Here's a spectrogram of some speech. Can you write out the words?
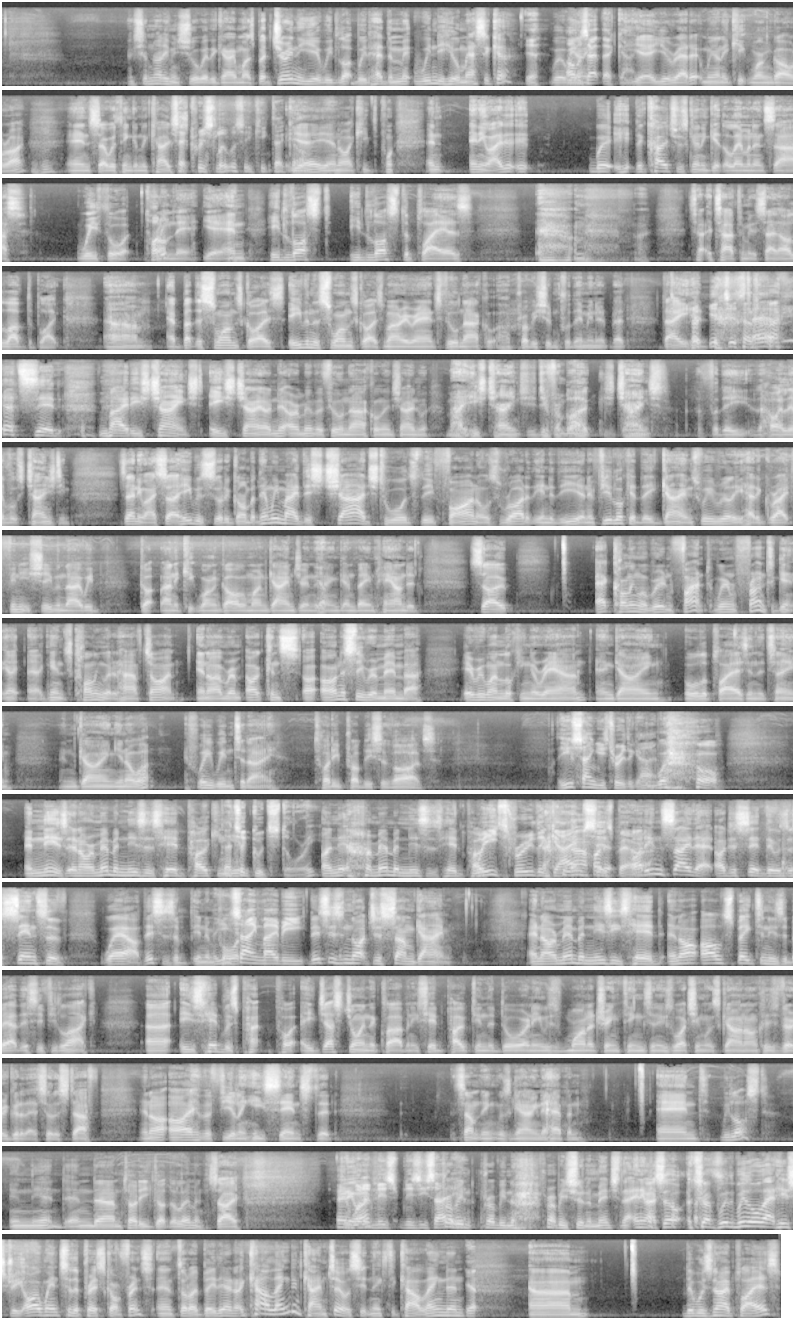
actually, I'm not even sure where the game was. But during the year, we'd lo- we'd had the Windy Hill massacre. Yeah. where I was only- at that game. Yeah, you were at it, and we only kicked one goal, right? And so we're thinking the coach Is that Chris Lewis? He kicked that goal. Yeah, yeah, and I kicked the point. And anyway, it, it, we're, he, the coach was going to get the lemon and sass. We thought Toddy? from there, yeah, and he'd lost. He'd lost the players. Um, it's, it's hard for me to say. That. I love the bloke, um, but the Swans guys, even the Swans guys, Murray Rance, Phil Narkle, I probably shouldn't put them in it, but they had, they had said, mate, he's changed. He's changed. I, remember Phil Narkle and changed. Mate, he's changed. He's a different bloke. He's changed. For the the high levels changed him. So anyway, so he was sort of gone. But then we made this charge towards the finals right at the end of the year. And if you look at the games, we really had a great finish, even though we'd got only kicked one goal in one game during the Yep. and been pounded. So at Collingwood, we're in front. We're in front against, uh, against Collingwood at half time. And I, rem, I, can, I honestly remember everyone looking around and going, all the players in the team, and going, you know what? If we win today, Toddy probably survives. Are you saying you threw the game? Well, and Niz, and I remember Niz's head poking. That's in- a good story. I, ne- I remember Niz's head poking. We threw the game, No, says Barra. I didn't say that. I just said there was a sense of, wow, this is a, an Are important. you saying maybe This is not just some game. And I remember Nizzy's head, and I'll, I'll speak to Niz about this if you like. Uh, his head was, po- po- he just joined the club and his head poked in the door and he was monitoring things and he was watching what's going on because he's very good at that sort of stuff. And I, I have a feeling he sensed that something was going to happen. And we lost in the end, and um, Toddy got the lemon. So, Anyway, anyway, Niz, Nizzy say Probably, probably, not, probably shouldn't have mentioned that. Anyway, so, so with, with all that history, I went to the press conference and thought I'd be there. And Karl Langdon came too. I was sitting next to Karl Langdon. Yep. There was no players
